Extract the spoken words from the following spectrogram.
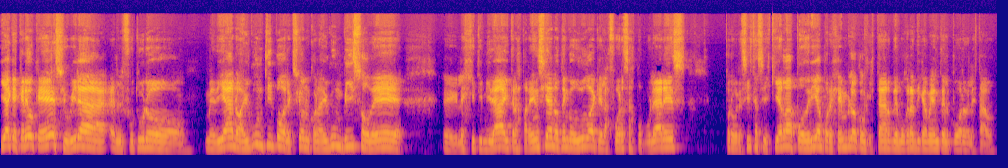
y a que creo que si hubiera en el futuro mediano, algún tipo de elección con algún viso de eh, legitimidad y transparencia, no tengo duda que las fuerzas populares, progresistas y izquierda podrían, por ejemplo, conquistar democráticamente el poder del Estado.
